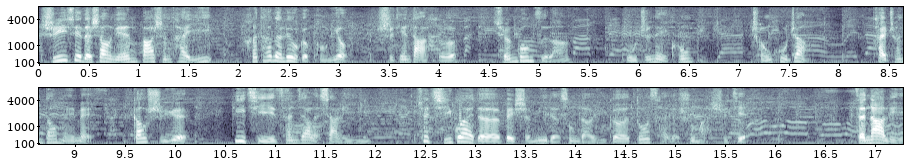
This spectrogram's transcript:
十一岁的少年八神太一和他的六个朋友石田大和、全光子郎、五之内空、城户丈、泰川刀美美、高石月一起参加了夏令营，却奇怪地被神秘地送到一个多彩的数码世界。在那里，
